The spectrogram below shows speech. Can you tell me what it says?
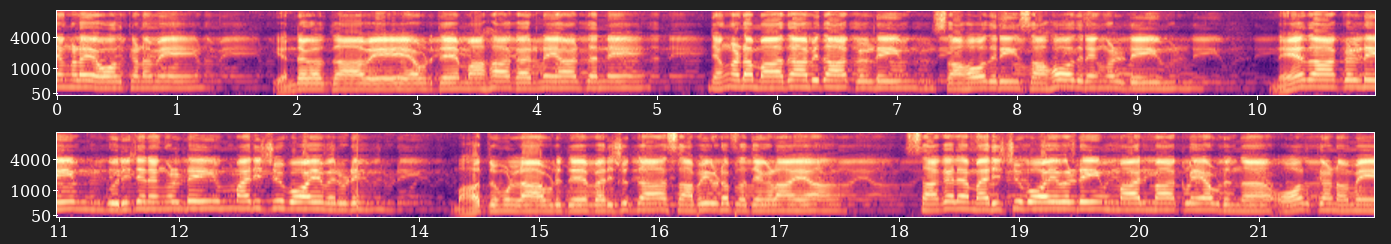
ഞങ്ങളെ ഓർക്കണമേ. എന്റെ കർത്താവേ അവിടുത്തെ മഹാകരുണയാൽ തന്നെ ഞങ്ങളുടെ മാതാപിതാക്കളുടെയും സഹോദരി സഹോദരങ്ങളുടെയും നേതാക്കളുടെയും ഗുരുജനങ്ങളുടെയും മരിച്ചുപോയവരുടെയും മഹത്വമുള്ള അവിടുത്തെ പരിശുദ്ധ സഭയുടെ പ്രജകളായ സകല മരിച്ചുപോയവരുടെയും ആത്മാക്കളെ അവിടുന്ന് ഓർക്കണമേ.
